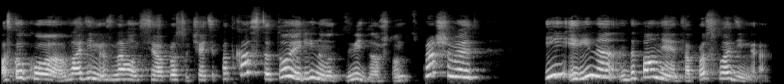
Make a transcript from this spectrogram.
Поскольку Владимир задавал все вопросы в чате подкаста, то Ирина вот видела, что он спрашивает, и Ирина дополняет вопрос Владимира.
